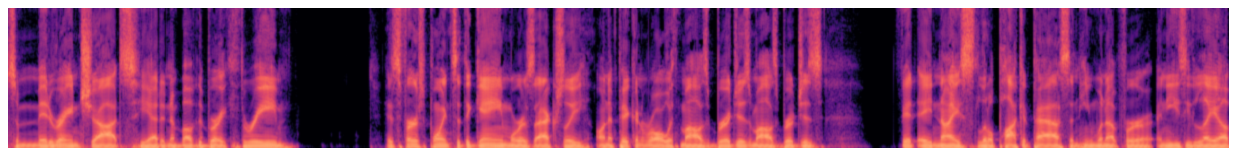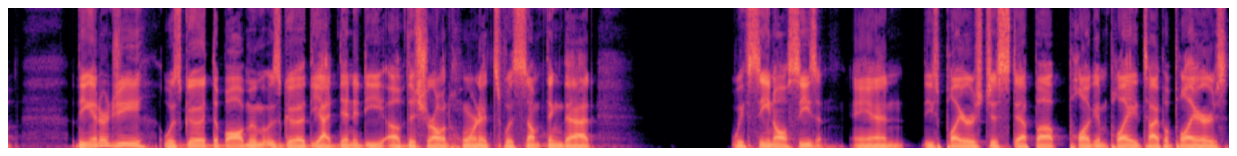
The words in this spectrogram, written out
some mid range shots. He had an above the break three. His first points of the game was actually on a pick and roll with Miles Bridges. Miles Bridges fit a nice little pocket pass and he went up for an easy layup. The energy was good, the ball movement was good, the identity of the Charlotte Hornets was something that we've seen all season. And these players just step up, plug and play type of players.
